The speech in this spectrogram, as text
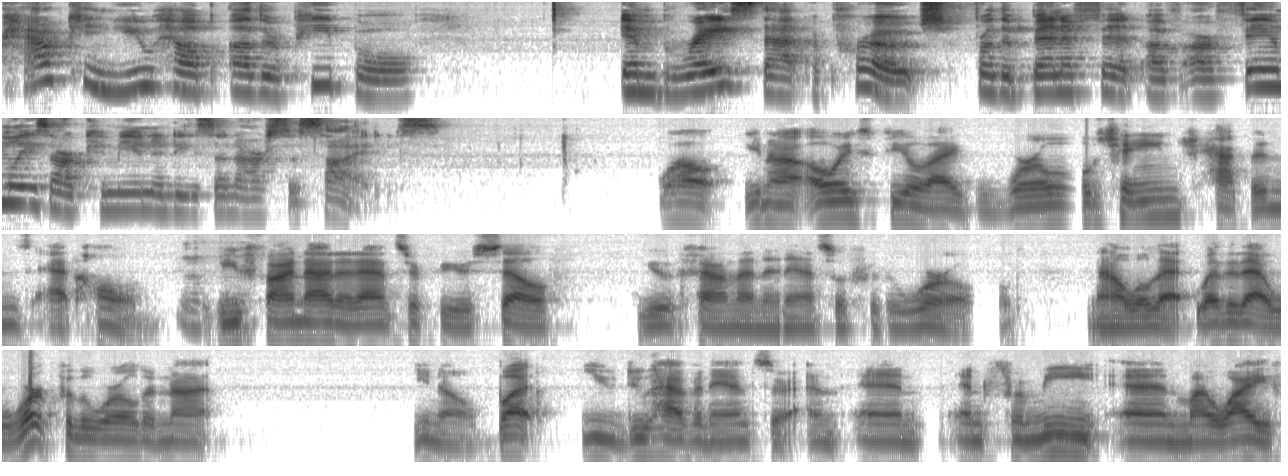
how can you help other people embrace that approach for the benefit of our families, our communities, and our societies? Well, you know, I always feel like world change happens at home. Mm-hmm. If you mm-hmm. find out an answer for yourself, you have found out an answer for the world. Now, will that whether that will work for the world or not, you know, but you do have an answer. And and and for me and my wife,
